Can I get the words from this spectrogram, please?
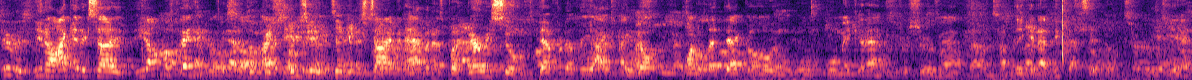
You know, I get excited. You know, I'm a fan, bro. So I appreciate you taking this time and having us. But very soon, definitely, I, I don't want to let that go, and we'll, we'll make it happen for sure, man. I'm thinking, I think that's it, though. Yeah.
